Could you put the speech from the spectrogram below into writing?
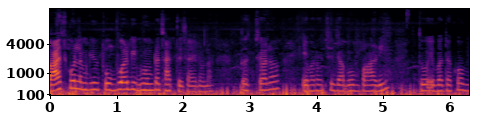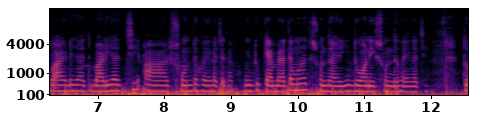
কাজ করলাম, কিন্তু তবু আর কি ঘুমটা ছাড়তে চাইলো না। তো চলো, এবার হচ্ছে যাব বাড়ি। তো এবার দেখো, বাইরে বাড়ি যাচ্ছি, আর সন্ধে হয়ে গেছে। দেখো, কিন্তু ক্যামেরাতে মনে হচ্ছে সন্ধে হয়নি, কিন্তু অনেক সন্ধে হয়ে গেছে। তো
